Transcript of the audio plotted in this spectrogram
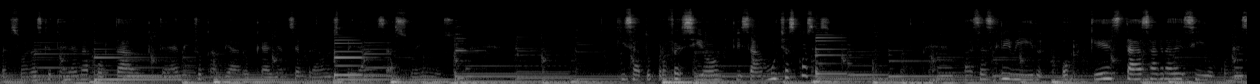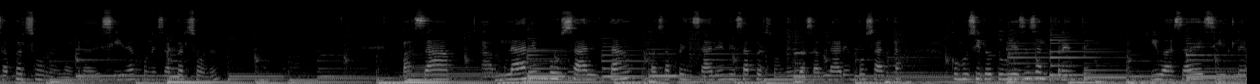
personas que te hayan aportado, que te hayan hecho cambiar o que hayan sembrado esperanzas, sueños, quizá tu profesión, quizá muchas cosas. Vas a escribir por qué estás agradecido con esa persona o agradecida con esa persona. Vas a hablar en voz alta, vas a pensar en esa persona y vas a hablar en voz alta como si lo tuvieses al frente y vas a decirle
